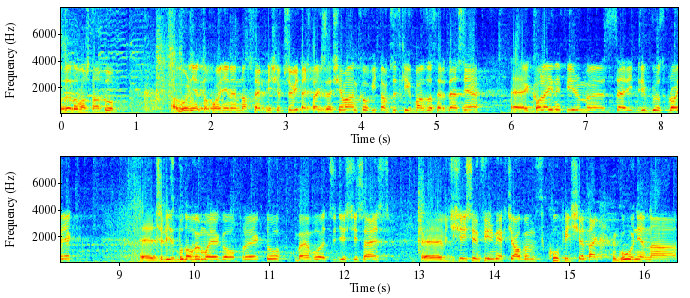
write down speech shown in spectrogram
Wchodzę do warsztatu. Ogólnie to powinienem na wstępie się przywitać, także siemanko, witam wszystkich bardzo serdecznie. E, Kolejny film z serii Drift Gruz Projekt, e, czyli z budowy mojego projektu BMW E36. E, W dzisiejszym filmie chciałbym skupić się tak głównie na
